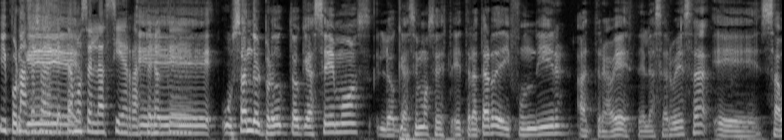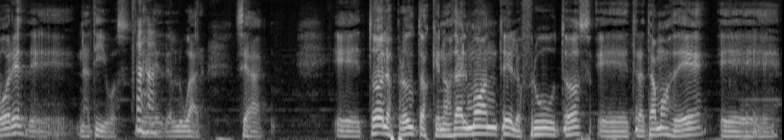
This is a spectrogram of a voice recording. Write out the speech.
Y porque, Más allá de que estamos en las sierras, pero que... Eh, usando el producto que hacemos, lo que hacemos es, tratar de difundir a través de la cerveza eh, sabores de nativos del lugar. O sea, eh, todos los productos que nos da el monte, los frutos, tratamos de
